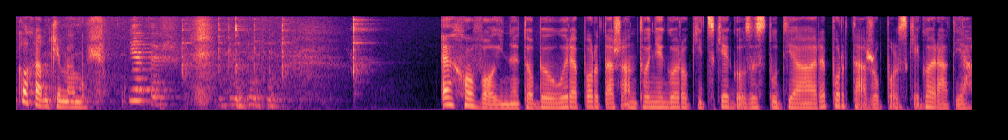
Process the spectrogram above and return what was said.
Kocham cię, mamusiu. Ja też. Echo wojny to był reportaż Antoniego Rokickiego ze studia reportażu Polskiego Radia.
